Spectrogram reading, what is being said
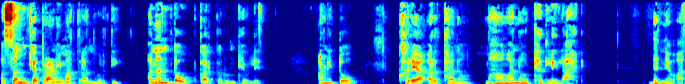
असंख्य प्राणीमात्रांवरती अनंत उपकार करून ठेवलेत. आणि तो खऱ्या अर्थानं महामानव ठरलेला आहे. धन्यवाद.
